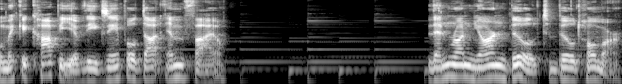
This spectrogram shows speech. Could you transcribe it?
We'll make a copy of the example.m file. Then run yarn build to build Homarr.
